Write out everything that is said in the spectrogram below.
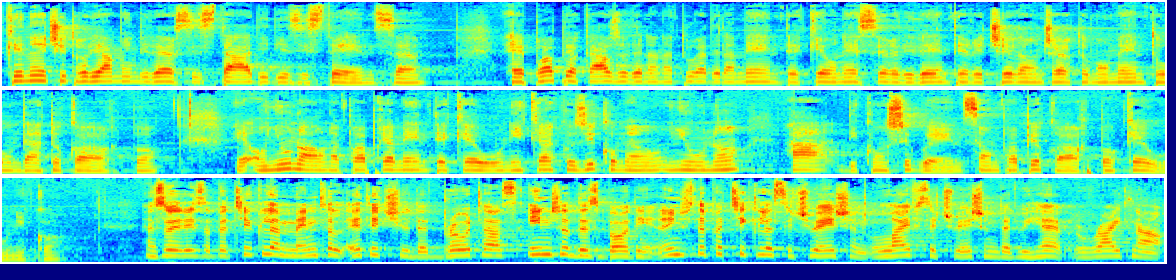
che noi ci troviamo in diversi stadi di esistenza. È proprio a causa della natura della mente che un essere vivente riceve a un certo momento un dato corpo. E ognuno ha una propria mente che è unica, così come ognuno ha di conseguenza un proprio corpo che è unico. And so it is a particular mental attitude that brought us into this body, into the particular situation, life situation that we have right now.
